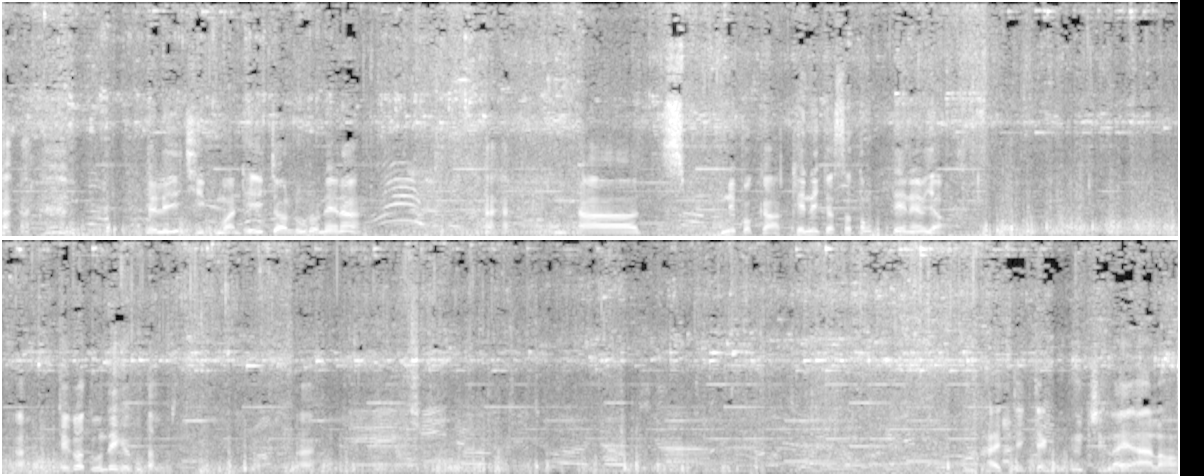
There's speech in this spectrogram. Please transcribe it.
Nên lý chỉ của mình thế cho lúc đó này nè. À nếu bọc cả khi này cho sao tông tên này vậy à cái có tuấn đây cái cũng ta à. Hai chàng chàng cũng chỉ lấy à lò.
